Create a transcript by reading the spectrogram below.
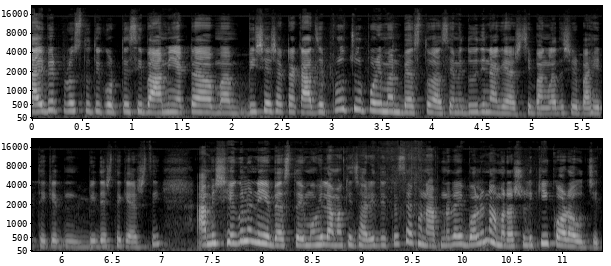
লাইভের প্রস্তুতি করতেছি বা আমি একটা বিশেষ একটা কাজে প্রচুর পরিমাণ ব্যস্ত আছি। আমি দুই দিন আগে আসছি, বাংলাদেশের বাহির থেকে বিদেশ থেকে আসছি। আমি সেগুলো নিয়ে ব্যস্ত, এই মহিলা আমাকে ঝাড়ি দিতেছে। এখন আপনারাই বলেন আমার আসলে কি করা উচিত।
